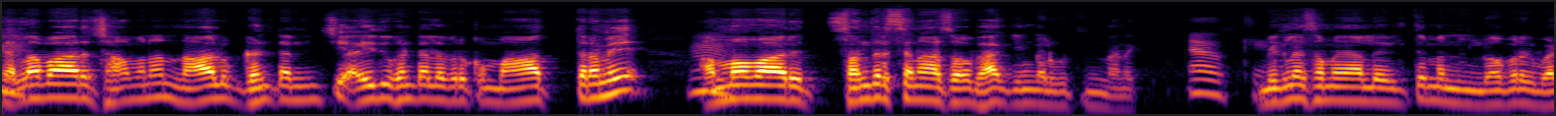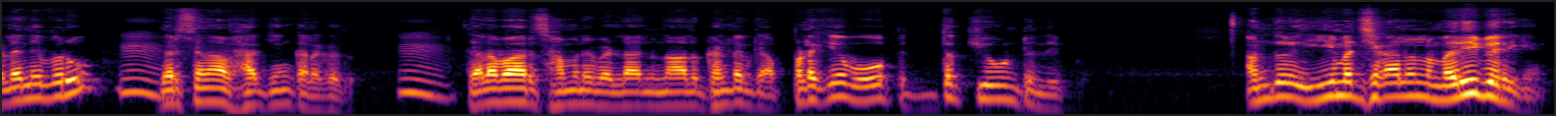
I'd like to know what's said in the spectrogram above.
తెల్లవారుజామున నాలుగు గంటల నుంచి ఐదు గంటల వరకు మాత్రమే అమ్మవారి సందర్శన సౌభాగ్యం కలుగుతుంది మనకి. మిగిలిన సమయాల్లో వెళ్తే మనం లోపలికి వెళ్ళనివ్వరు దర్శన భాగ్యం కలగదు. తెల్లవారుజామున వెళ్ళాలి నాలుగు గంటలకి అప్పటికే ఓ పెద్ద క్యూ ఉంటుంది ఇప్పుడు. అందులో ఈ మధ్య కాలంలో మరీ పెరిగింది.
